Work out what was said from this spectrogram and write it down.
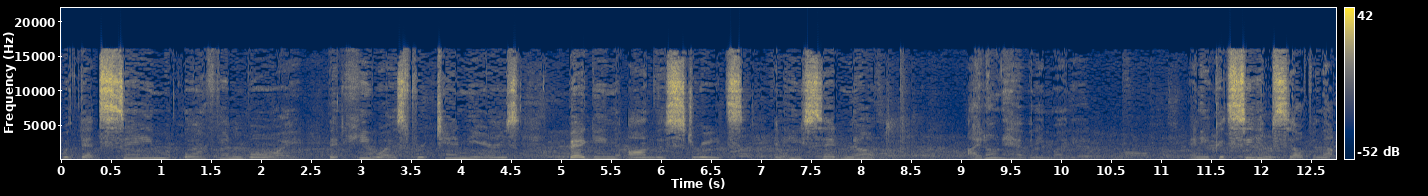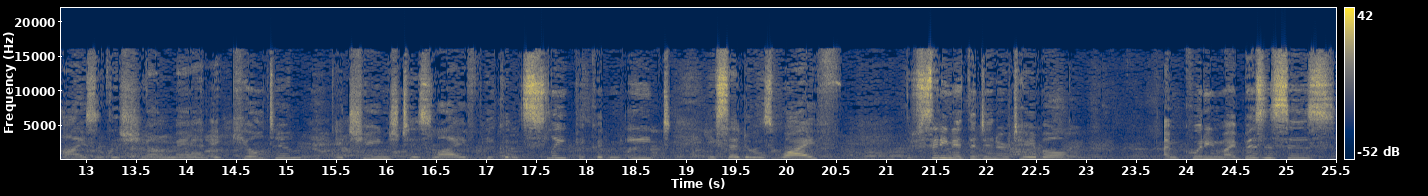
with that same orphan boy that he was for 10 years begging on the streets. And he said, No, I don't have any money. And he could see himself in the eyes of this young man. It killed him, it changed his life. He couldn't sleep, he couldn't eat. He said to his wife, They're sitting at the dinner table. I'm quitting my businesses.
